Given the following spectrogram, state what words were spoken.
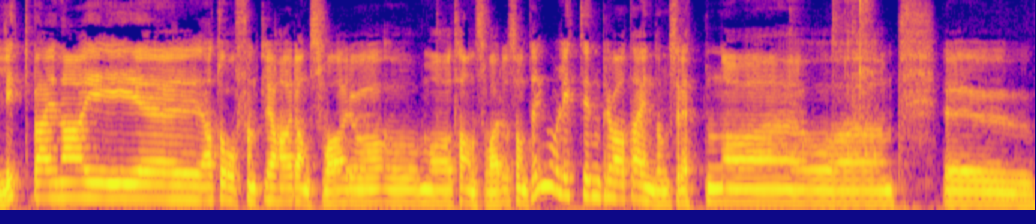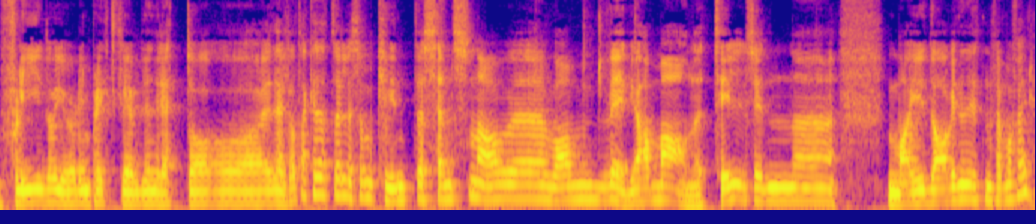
litt beina i eh, at det offentlige har ansvar og, og, må ta ansvar og sånne ting, og litt i den private eiendomsretten og, og øh, flid og gjør din plikt, krev din rett og, og, i det hele tatt er ikke dette liksom kvintessensen av øh, hva VG har manet til siden øh, maidagen i 1945?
